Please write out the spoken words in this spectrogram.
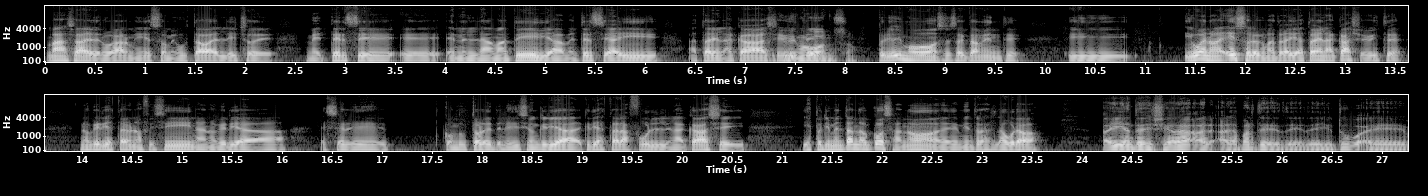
más allá de drogarme y eso, me gustaba el hecho de meterse eh, en la materia, meterse ahí, a estar en la calle. periodismo bonzo. Periodismo bonzo, exactamente. Y, y bueno, eso es lo que me atraía, estar en la calle, ¿viste? No quería estar en una oficina, no quería ser eh, conductor de televisión, quería, quería estar a full en la calle y, experimentando cosas, ¿no? Eh, mientras laburaba. Ahí antes de llegar a, la parte de, YouTube, eh,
